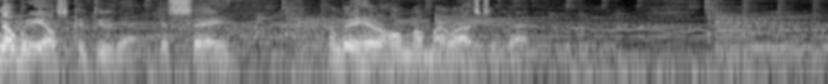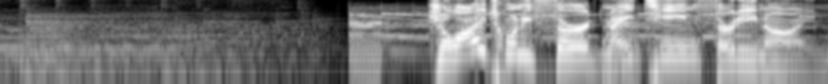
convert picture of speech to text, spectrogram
Nobody else could do that. Just say, I'm going to hit a home run my last at bat. July 23rd, 1939.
